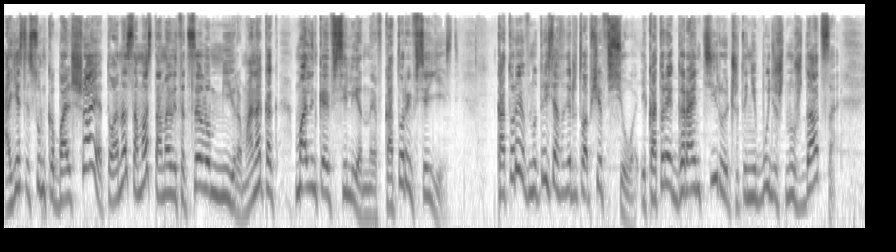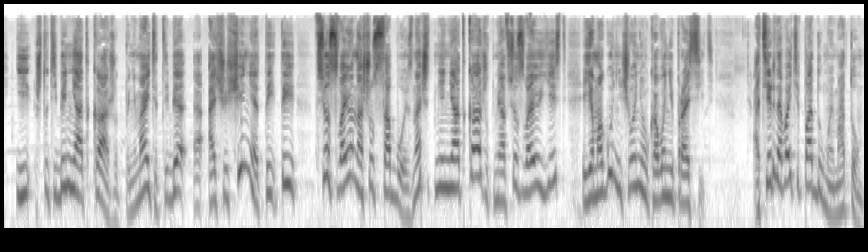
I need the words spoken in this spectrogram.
а если сумка большая, то она сама становится целым миром. Она как маленькая вселенная, в которой все есть. Которая внутри себя содержит вообще все. И которая гарантирует, что ты не будешь нуждаться и что тебе не откажут. Понимаете? Тебе э, ощущение, ты, ты все свое ношу с собой. Значит, мне не откажут, у меня все свое есть, и я могу ничего ни у кого не просить. А теперь давайте подумаем о том,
